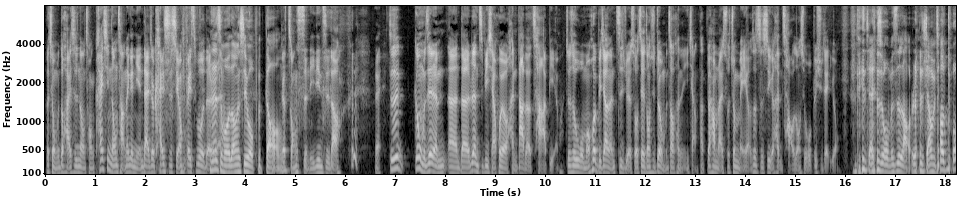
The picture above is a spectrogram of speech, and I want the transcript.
而且我们都还是那种从开心农场那个年代就开始使用 Facebook 的人，那什么东西我不懂，要装死你一定知道。对，就是跟我们这些人呃的认知比起来，会有很大的差别嘛。就是我们会比较能自觉说这些东西对我们造成的影响，它对他们来说就没有，这只是一个很潮的东西，我必须得用。听起来就是我们是老人想比较多，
